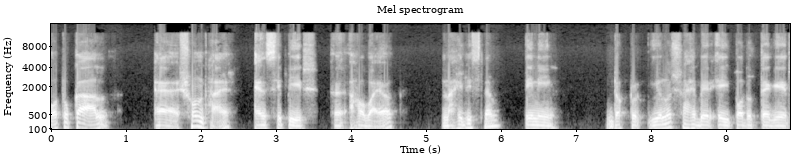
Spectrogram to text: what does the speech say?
গতকাল সন্ধ্যায় এনসিপির আহ্বায়ক নাহিদ ইসলাম, তিনি ডক্টর ইউনুস সাহেবের এই পদত্যাগের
